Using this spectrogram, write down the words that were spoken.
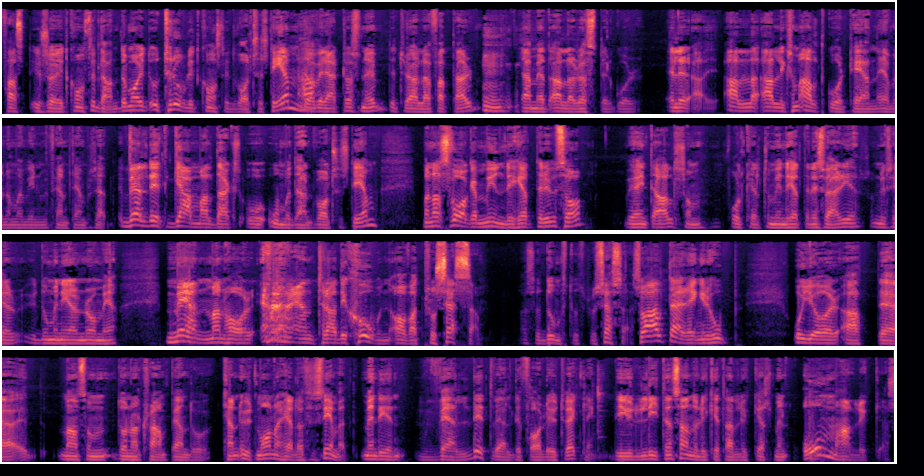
fast USA är ett konstigt land. De har ett otroligt konstigt valsystem, det Ja. har vi lärt oss nu, det tror jag alla fattar. Det här med att alla röster går, eller alla, all, liksom allt går till en, även om man vinner med 51 procent. Väldigt gammaldags och omodernt valsystem. Man har svaga myndigheter i USA. Vi har inte alls som Folkhälsomyndigheten i Sverige, som ni ser hur dominerande de är. Men man har en tradition av att processa, alltså domstolsprocessa. Så allt det här hänger ihop och gör att eh, man som Donald Trump ändå kan utmana hela systemet. Men det är en väldigt, väldigt farlig utveckling. Det är ju liten sannolikhet att han lyckas, men om han lyckas,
